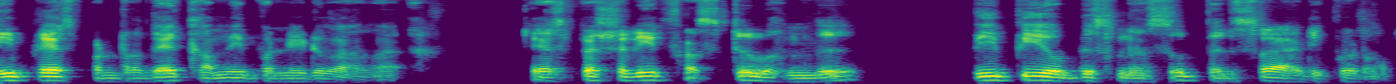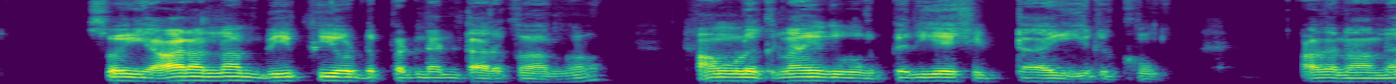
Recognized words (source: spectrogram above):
ரீப்ளேஸ் பண்ணுறதே கம்மி பண்ணிடுவாங்க. எஸ்பெஷலி ஃபஸ்ட்டு வந்து பிபிஓ பிஸ்னஸ்ஸு பெருசாக அடிபடும். ஸோ யாரெல்லாம் பிபிஓ டிபெண்ட்டாக இருக்காங்களோ அவங்களுக்குலாம் இது ஒரு பெரிய ஹிட்டாக இருக்கும். அதனால்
